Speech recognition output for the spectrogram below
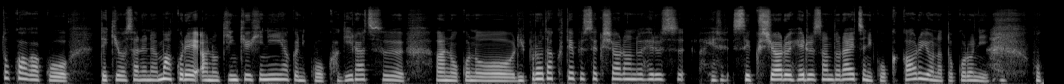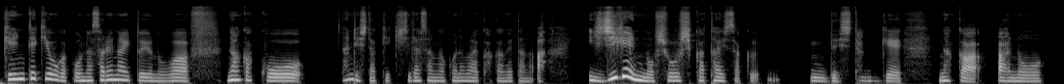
とかがこう適用されない、まあ、これあの緊急避妊薬にこう限らずあのこのリプロダクティブ・セクシュアルヘルスヘルセクシュアル・ヘルスライツにこう関わるようなところに保険適用がこうなされないというのはなんかこう何でしたっけ？岸田さんがこの前掲げたの。あ異次元の少子化対策でしたっけ、なんかあの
